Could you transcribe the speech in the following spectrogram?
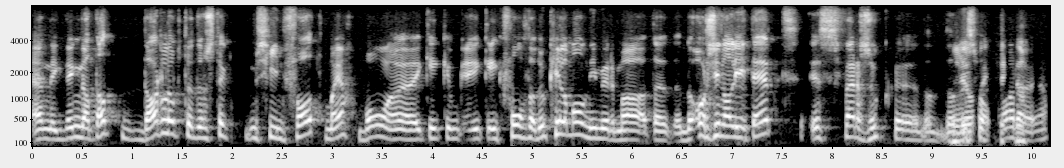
En ik denk dat, dat daar loopt het een stuk misschien fout. Maar ja, bon, eh, ik, ik, ik, ik volg dat ook helemaal niet meer. Maar de, de originaliteit is verzoek. eh, dat dat Ja, is wel waar. dat- eh, ja.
